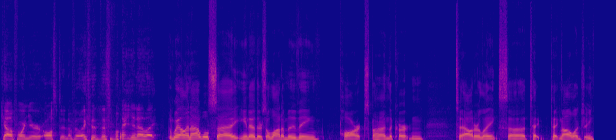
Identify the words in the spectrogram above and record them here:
California or Austin. I feel like at this point, you know, like Well, and I will say, you know, there's a lot of moving parts behind the curtain to Outerlink's uh, tech technology.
